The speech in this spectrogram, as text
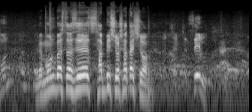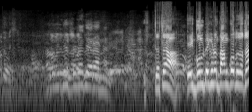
মন? এটা মন ব্যস্ত আছে ছাব্বিশশো সাতাইশশো। আচ্ছা আচ্ছা। সেম। চাচা এই গোল বেগুনের দাম কত চাচা?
